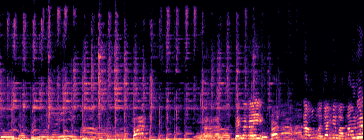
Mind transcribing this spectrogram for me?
તો જતું માતાઓ લે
